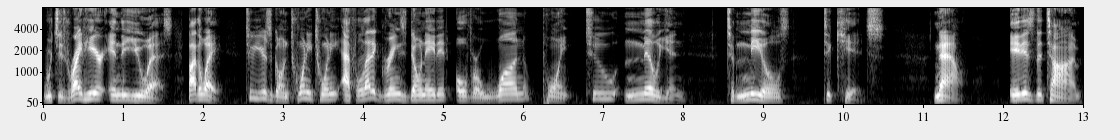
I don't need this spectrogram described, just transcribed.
which is right here in the U.S. By the way, two years ago in 2020, Athletic Greens donated over 1.2 million to meals to kids. Now, it is the time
